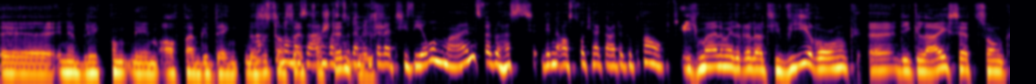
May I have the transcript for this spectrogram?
äh, in den Blickpunkt nehmen, auch beim Gedenken. Das Magst ist doch mal sagen, selbstverständlich. was du damit Relativierung meinst? Weil du hast den Ausdruck ja gerade gebraucht. Ich meine mit Relativierung äh, die Gleichsetzung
